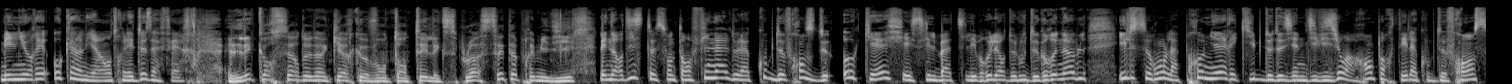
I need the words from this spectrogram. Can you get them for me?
mais il n'y aurait aucun lien entre les deux affaires. Les corsaires de Dunkerque vont tenter l'exploit cet après-midi. Les nordistes sont en finale de la Coupe de France de hockey et s'ils battent les brûleurs de loups de Grenoble, ils seront la première équipe de deuxième division à remporter la Coupe de France.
